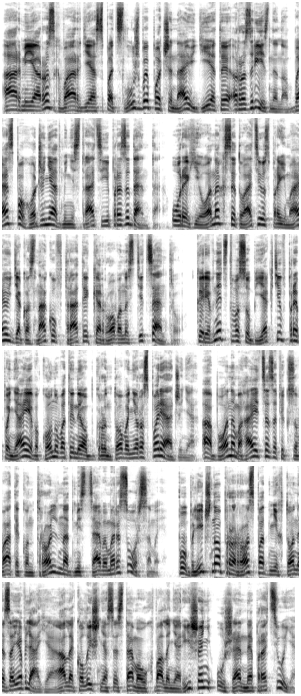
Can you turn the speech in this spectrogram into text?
Армія, Росгвардія, спецслужби починають діяти розрізнено, без погодження адміністрації президента. У регіонах ситуацію сприймають як ознаку втрати керованості центру. Керівництво суб'єктів припиняє виконувати необґрунтовані розпорядження або намагається зафіксувати контроль над місцевими ресурсами. Публічно про розпад ніхто не заявляє, але колишня система ухвалення рішень уже не працює.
